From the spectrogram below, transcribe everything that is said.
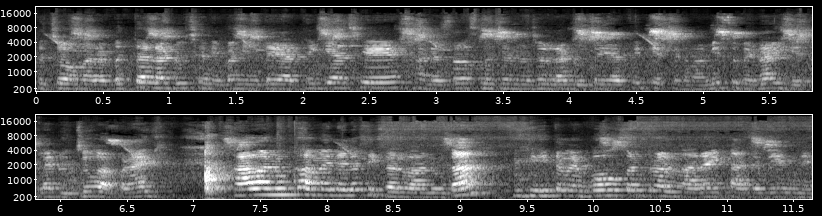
તો જો અમારા બધા લાડુ છે ને બની તૈયાર થઈ ગયા છે. અને સરસ મજાના જો લાડુ તૈયાર થઈ ગયા છે એમાં મીસુબેન આવી ગયા લાડુ જોવા પણ આજ ખાવાનું ખામે ને નથી કરવાનું કા એ તમે બહુ કંટ્રોલમાં રાખ્યા છે બેનને.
